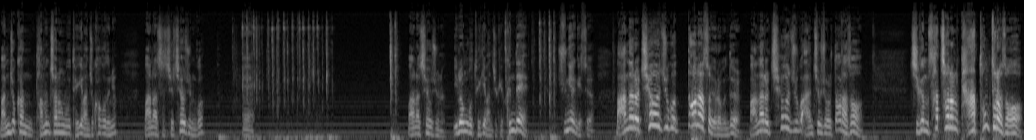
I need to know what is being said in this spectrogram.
만족한 담은 천왕부 되게 만족하거든요. 만화 자체 채워주는 거. 예. 만화 채워주는 이런 거 되게 만족해요. 근데 중요한 게 있어요. 만화를 채워주고 떠나서 여러분들 만화를 채워주고 안 채워주고를 떠나서 지금 사천왕 다 통틀어서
